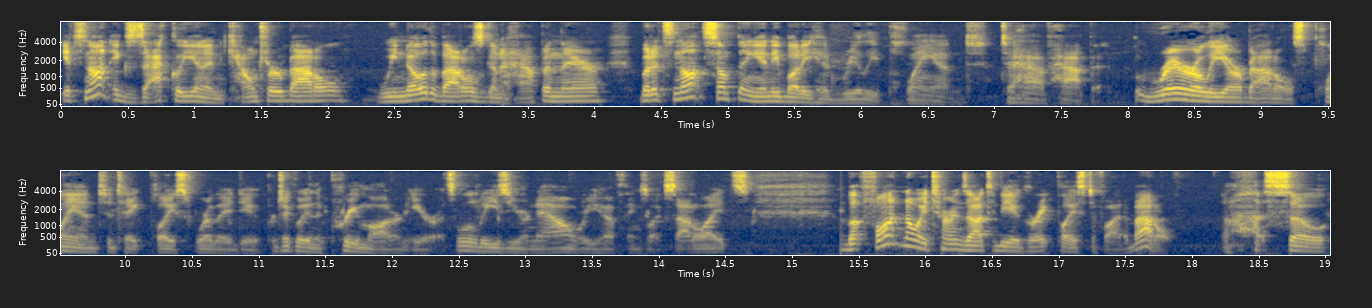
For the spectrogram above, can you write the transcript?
It's not exactly an encounter battle. We know the battle's going to happen there, but it's not something anybody had really planned to have happen. Rarely are battles planned to take place where they do, particularly in the pre modern era. It's a little easier now where you have things like satellites. But Fontenoy turns out to be a great place to fight a battle. Uh, so,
